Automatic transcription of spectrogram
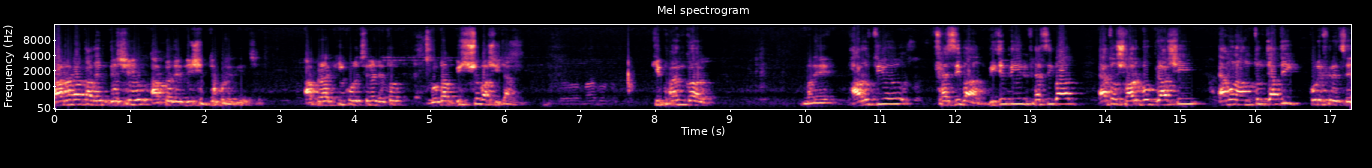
তারা তাদের দেশে আপনাদের নিষিদ্ধ করে দিয়েছে। আপনারা কি করেছিলেন এ তো গোটা বিশ্ববাসী জানে। কি ভয়ঙ্কর। মানে ভারতীয় ফ্যাসিবাদ, বিজেপির ফ্যাসিবাদ এত সর্বগ্রাসী, এমন আন্তর্জাতিক করে ফেলেছে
